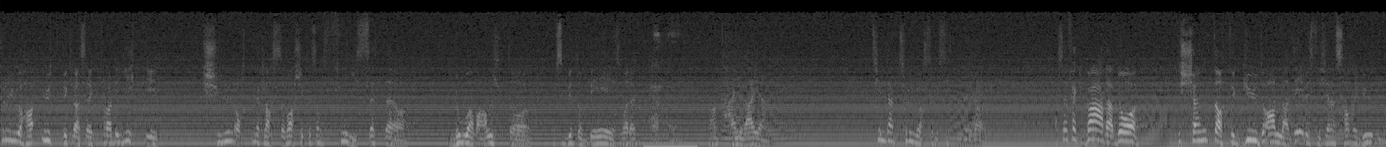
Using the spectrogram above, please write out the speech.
trua har utvikla seg fra det gikk i 7.-8. klasse var skikkelig sånn fnisete og lo av alt. Og hvis du begynte å be, så var det sant, hele veien. Til den trua som vi sitter med i dag. Altså Jeg fikk være der da de skjønte at Gud og Allah det er visst ikke den samme guden.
